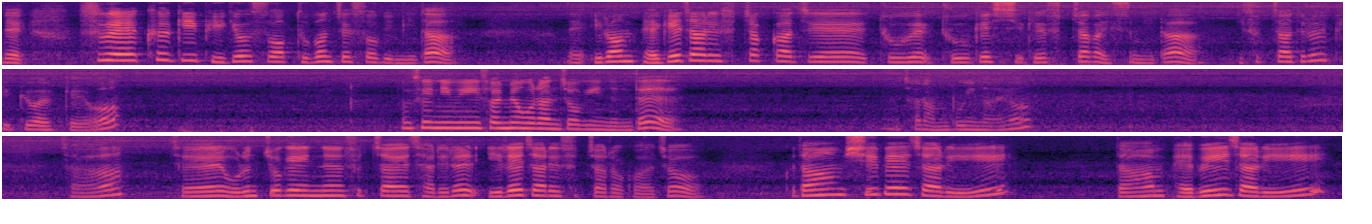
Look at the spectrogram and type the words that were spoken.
네, 수의 크기 비교 수업 두 번째 수업입니다. 네, 이런 100개짜리 숫자까지의 두, 개- 두 개씩의 숫자가 있습니다. 이 숫자들을 비교할게요. 선생님이 설명을 한 적이 있는데, 잘 안 보이나요? 자, 제일 오른쪽에 있는 숫자의 자리를 1의 자리 숫자라고 하죠. 그 다음 10의 자리, 그 다음 100의 자리,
